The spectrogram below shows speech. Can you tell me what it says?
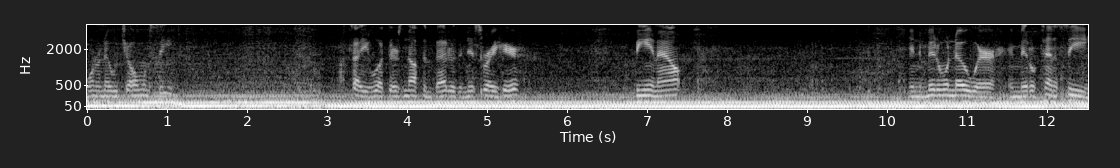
Want to know what y'all want to see. I'll tell you what, there's nothing better than this right here. Being out in the middle of nowhere in middle Tennessee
